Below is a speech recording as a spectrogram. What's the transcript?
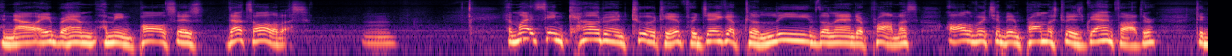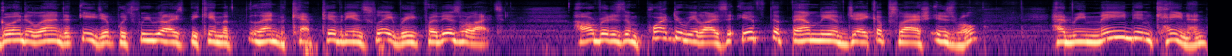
and now Abraham. I mean, Paul says that's all of us. Mm. It might seem counterintuitive for Jacob to leave the land of promise, all of which had been promised to his grandfather, to go into the land of Egypt, which we realize became a land of captivity and slavery for the Israelites. However, it is important to realize that if the family of Jacob slash Israel had remained in Canaan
